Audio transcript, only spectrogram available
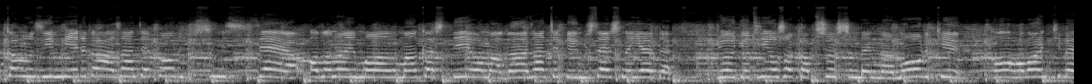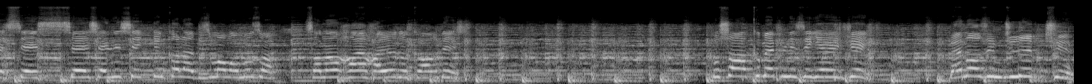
Plakamız 27 Gaziantep şimdi size. Adana ma markası değil ama Gaziantep demişlersine yerde. Gö götürüyorsa kapışırsın benimle. Ne olur ki? Ha havan kime? Se se senin sektin kala bizim havamız var. Sana hay hayırdır kardeş? Bu şarkım hepinize gelecek. Ben azimci rapçi.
